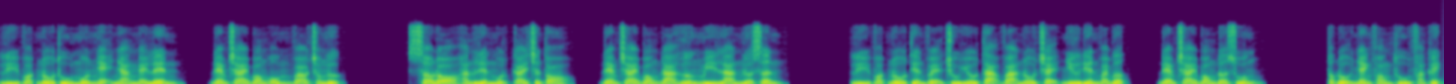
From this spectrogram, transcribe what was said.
Livorno thủ môn nhẹ nhàng nhảy lên, đem trái bóng ôm vào trong ngực. Sau đó hắn liền một cái chân to, đem trái bóng đá hướng Milan nửa sân. Livorno tiền vệ chủ yếu tạ vạ nổ chạy như điên vài bước, đem trái bóng đỡ xuống. Tốc độ nhanh phòng thủ phản kích.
